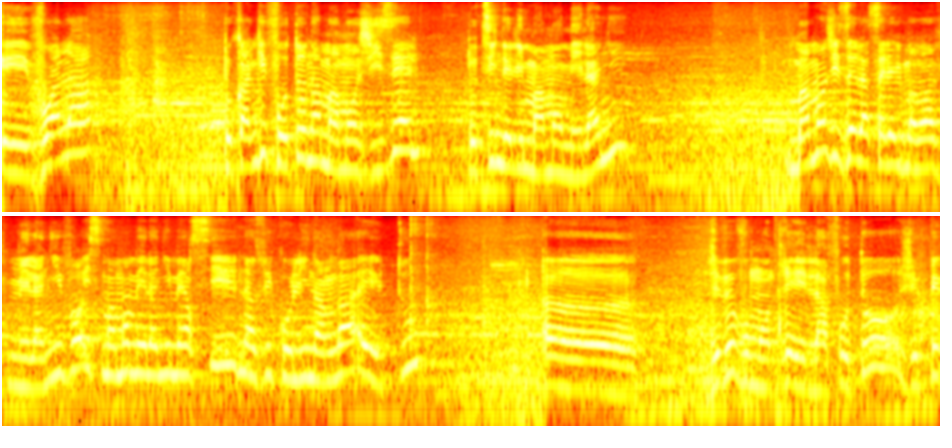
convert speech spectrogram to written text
et voilà tokangi photo na maman gisèle totindeli maman melanie maman gisele asaleli maman melanie voice maman melanie merci nazwi koli na nga et tout euh, je vais vous montrer la photo je peux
